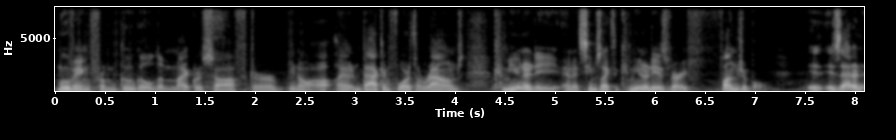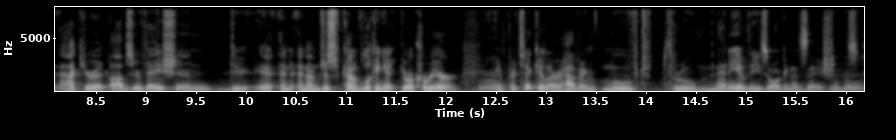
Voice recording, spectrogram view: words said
moving from Google to Microsoft, or you know, and back and forth around community, and it seems like the community is very fungible. Is, is that an accurate observation? Do, and, and I'm just kind of looking at your career mm. in particular, having moved through many of these organizations. Mm-hmm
